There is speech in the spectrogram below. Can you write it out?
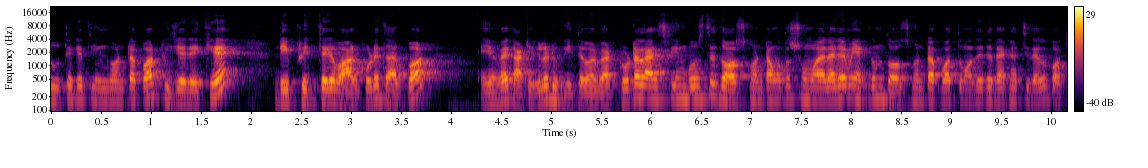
দু থেকে তিন ঘণ্টা পর ফ্রিজে রেখে ডিপ ফ্রিজ থেকে বার করে তারপর এইভাবে কাঠিগুলো ঢুকিয়ে দিতে পারবে। আর টোটাল আইসক্রিম বসতে দশ ঘণ্টা মতো সময় লাগে। আমি একদম দশ ঘণ্টা পর তোমাদেরকে দেখাচ্ছি, দেখো কত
